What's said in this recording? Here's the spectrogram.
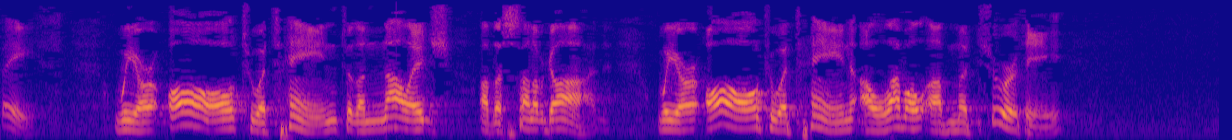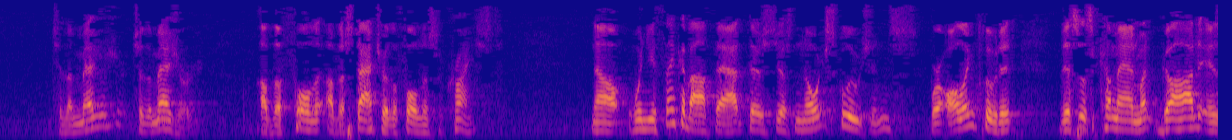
faith we are all to attain to the knowledge of the Son of God. We are all to attain a level of maturity to the measure, to the measure of the full, of the stature of the fullness of Christ. Now, when you think about that, there's just no exclusions. We're all included. This is a commandment. God is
